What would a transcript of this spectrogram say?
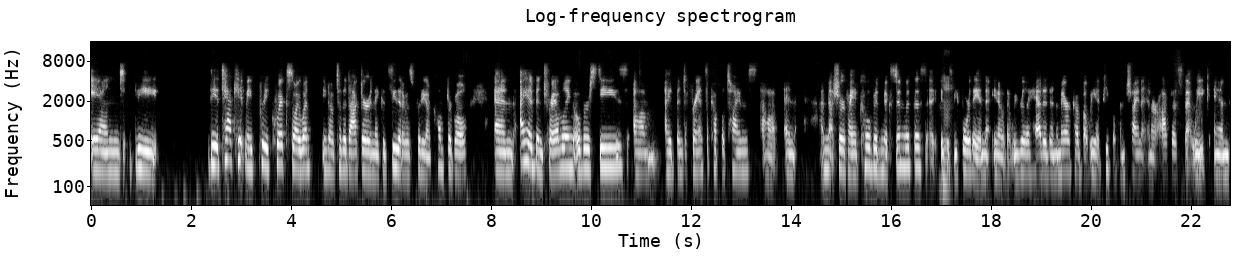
and the the attack hit me pretty quick. So I went, you know, to the doctor, and they could see that I was pretty uncomfortable. And I had been traveling overseas. Um, I had been to France a couple times, uh, and I'm not sure if I had COVID mixed in with this. It hmm. was before they, had, you know, that we really had it in America, but we had people from China in our office that week, and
